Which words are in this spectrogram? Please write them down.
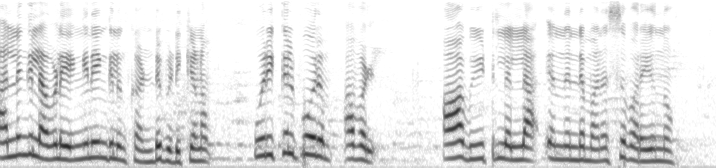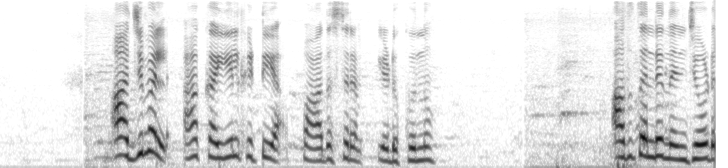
അല്ലെങ്കിൽ അവളെ എങ്ങനെയെങ്കിലും കണ്ടുപിടിക്കണം. ഒരിക്കൽ പോലും അവൾ ആ വീട്ടിലല്ല എന്നെന്റെ മനസ്സ് പറയുന്നു. അജ്മൽ ആ കയ്യിൽ കിട്ടിയ പാദസരം എടുക്കുന്നു. അത് തന്റെ നെഞ്ചോട്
